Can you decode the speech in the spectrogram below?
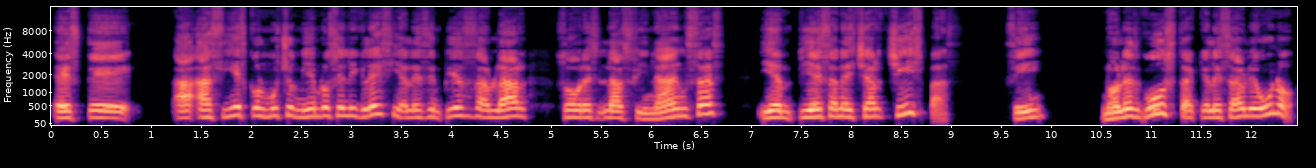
este, así es con muchos miembros en la iglesia. Les empiezas a hablar sobre las finanzas y empiezan a echar chispas. ¿Sí? No les gusta que les hable uno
